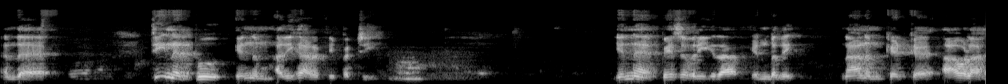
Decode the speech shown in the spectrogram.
அந்த தீ நட்பு என்னும் அதிகாரத்தை பற்றி என்ன பேச வருகிறார் என்பதை நானும் கேட்க ஆவலாக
